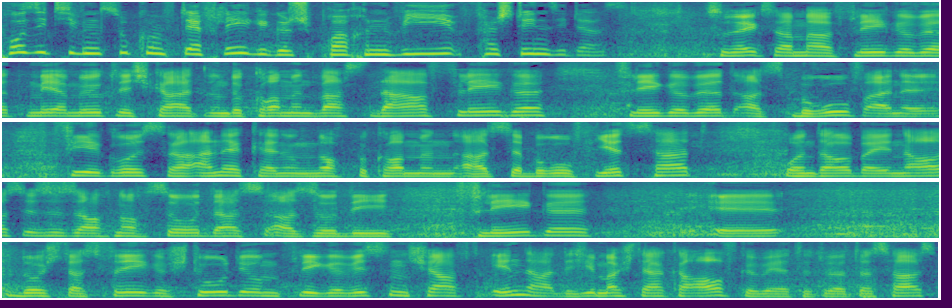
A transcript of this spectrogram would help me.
positiven Zukunft der Pflege gesprochen. Wie verstehen Sie das? Zunächst einmal, Pflege wird mehr Möglichkeiten bekommen. Was darf Pflege? Pflege wird als Beruf eine viel größere Anerkennung noch bekommen, als der Beruf jetzt hat. Und darüber hinaus ist es auch noch so, dass also die Pflege äh, durch das Pflegestudium, Pflegewissenschaft inhaltlich immer stärker aufgewertet wird. Das heißt,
